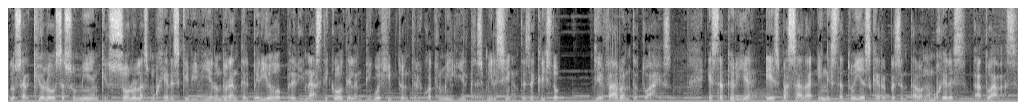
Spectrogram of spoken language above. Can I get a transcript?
los arqueólogos asumían que solo las mujeres que vivieron durante el periodo predinástico del antiguo Egipto entre el 4000 y el 3100 a.C. llevaban tatuajes. Esta teoría es basada en estatuillas que representaban a mujeres tatuadas.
